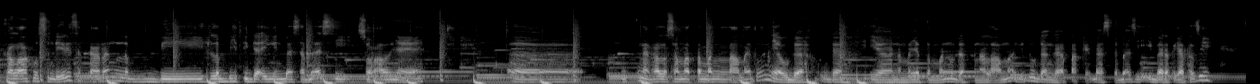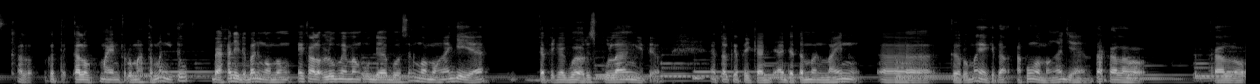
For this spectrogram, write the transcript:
Kalau aku sendiri sekarang lebih lebih tidak ingin basa-basi soalnya ya. Uh, nah kalau sama teman lama itu kan ya udah udah ya namanya teman udah kenal lama gitu udah nggak pakai basa-basi. Ibarat kata sih kalau kalau main ke rumah teman gitu bahkan di depan ngomong eh kalau lu memang udah bosan ngomong aja ya ketika gue harus pulang gitu atau ketika ada teman main uh, ke rumah ya kita aku ngomong aja ntar kalau kalau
